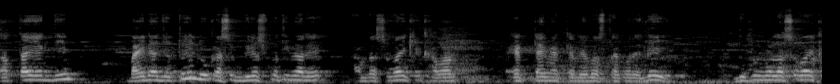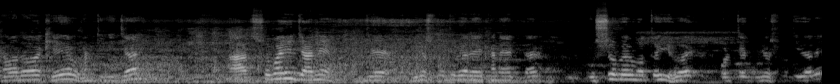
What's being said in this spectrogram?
সপ্তাহে একদিন বাইরে যতই লোক আসুক, বৃহস্পতিবারে আমরা সবাইকে খাবার এক টাইম একটা ব্যবস্থা করে দেই। দুপুরবেলা সবাই খাওয়া দাওয়া খেয়ে ওখান থেকে যায়। আর সবাই জানে যে বৃহস্পতিবারে এখানে একটা উৎসবের মতোই হয় প্রত্যেক বৃহস্পতিবারে।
